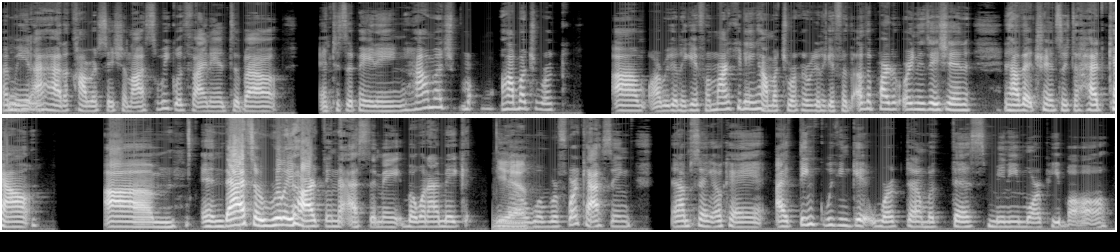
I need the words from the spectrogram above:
I mean, Mhm. I had a conversation last week with finance about anticipating how much how much work um, are we going to get from marketing, how much work are we going to get for the other part of organization, and how that translates to headcount. Um, and that's a really hard thing to estimate. But when I make, you Yeah. know, when we're forecasting, and I'm saying, okay, I think we can get work done with this many more people.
